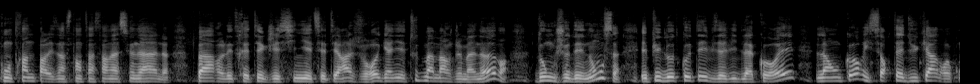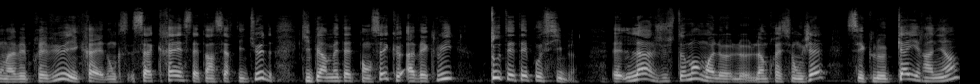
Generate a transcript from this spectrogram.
contraindre par les instances internationales, par les traités que j'ai signés, etc. Je veux regagner toute ma marge de manœuvre, donc je dénonce. Et puis de l'autre côté, vis-à-vis de la Corée, là encore, il sortait du cadre qu'on avait prévu et il créait. Donc ça crée cette incertitude qui permettait de penser qu'avec lui, tout était possible. Et là, justement, moi, l'impression que j'ai, c'est que le cas iranien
